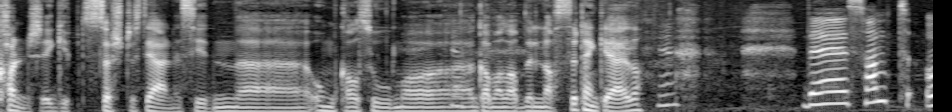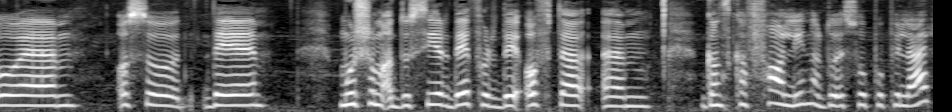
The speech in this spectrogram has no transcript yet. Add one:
kanskje Egypts største stjerne siden eh, Om Kalsum og ja. Gamal Abdel Nasser, tenker jeg da. Ja. Det er sant. Og eh, også det morsomt at du sier det, for det er ofte um, ganske farlig når du er så populær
